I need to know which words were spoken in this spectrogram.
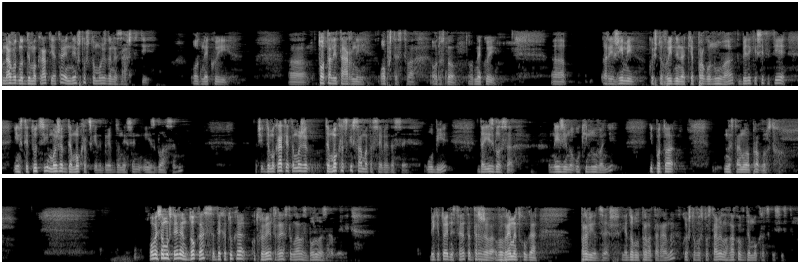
наводно демократијата е нешто што може да не заштити од некои а, тоталитарни обштества, односно од некои а, режими кои што во иднина ќе прогонуваат, бидеќи сите тие институции можат демократски да бидат донесени и изгласани. Значи, демократијата може демократски самата да себе да се убие, да изгласа незино укинување и потоа настанува прогонство. Ова е само што еден доказ дека тука Откровение 13 глава зборува за Америка. Дека тоа е единствената држава во времето кога првиот звер ја добил првата рана, која што воспоставила ваков демократски систем.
